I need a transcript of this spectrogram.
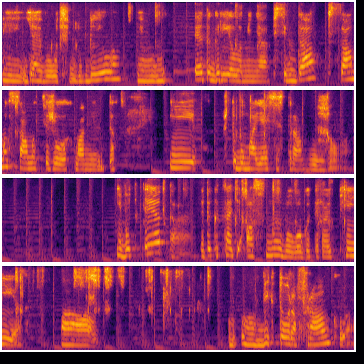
И я его очень любила. И это грело меня всегда в самых-самых тяжелых моментах. И чтобы моя сестра выжила. И вот это, это, кстати, основа логотерапии а, Виктора Франкла,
